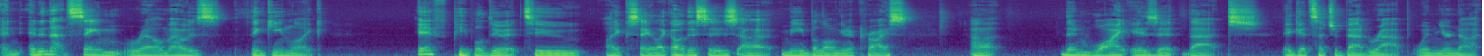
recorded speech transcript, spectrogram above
and and in that same realm, I was thinking like if people do it to like say like oh this is uh, me belonging to Christ, uh, then why is it that it gets such a bad rap when you're not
